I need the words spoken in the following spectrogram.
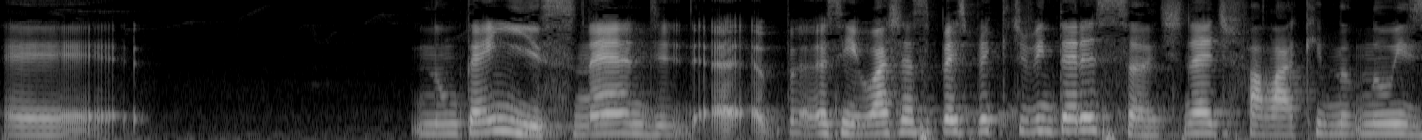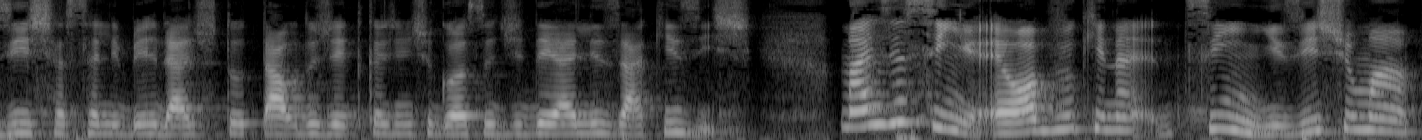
é, não tem isso, né? De, é, assim, eu acho essa perspectiva interessante, né? De falar que não existe essa liberdade total do jeito que a gente gosta de idealizar que existe. Mas, assim, é óbvio que, né? Sim, existe uma,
